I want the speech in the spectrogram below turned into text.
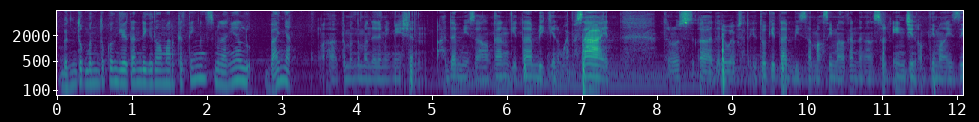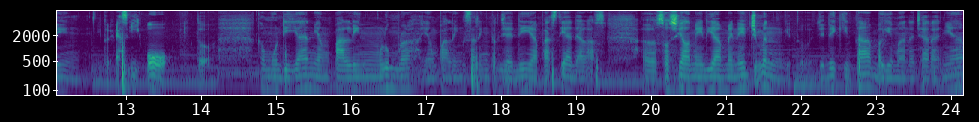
bentuk-bentuk kegiatan digital marketing sebenarnya banyak uh, teman-teman Dynamic Nation. Ada misalkan kita bikin website, terus uh, dari website itu kita bisa maksimalkan dengan search engine optimizing, gitu SEO, gitu. Kemudian yang paling lumrah, yang paling sering terjadi ya pasti adalah uh, social media management gitu. Jadi kita bagaimana caranya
